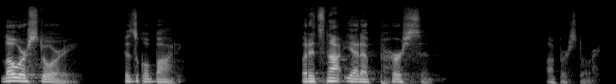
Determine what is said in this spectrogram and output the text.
lower story, physical body. But it's not yet a person, upper story.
